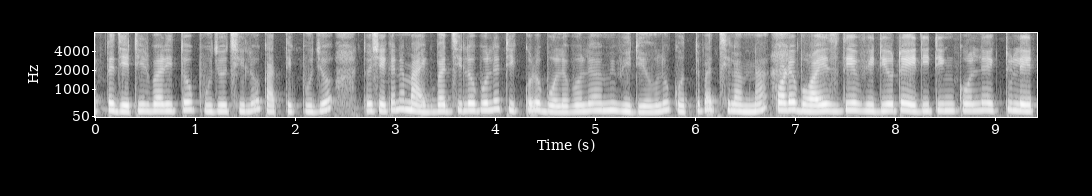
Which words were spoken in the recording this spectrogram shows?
একটা জেঠির বাড়িতেও পুজো ছিল কার্তিক পুজো। তো সেখানে মাইক বাজছিল বলে ঠিক করে বলে বলে আমি ভিডিওগুলো করতে পারছিলাম না। পরে ভয়েস দিয়ে ভিডিওটা এডিটিং করলে একটু লেট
